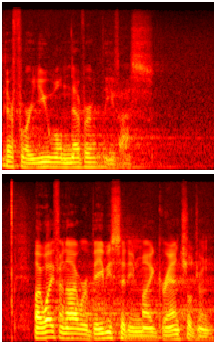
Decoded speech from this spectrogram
Therefore, you will never leave us. My wife and I were babysitting my grandchildren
